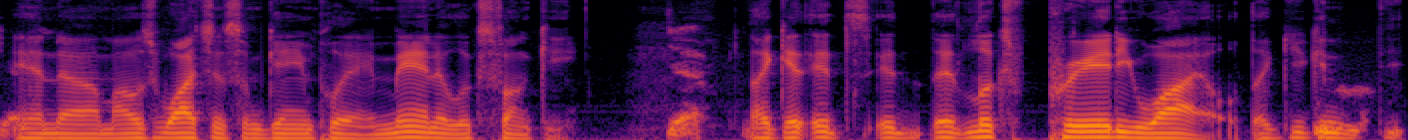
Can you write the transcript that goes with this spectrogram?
yeah. and um, I was watching some gameplay. and Man, it looks funky. Yeah, like it, it's it it looks pretty wild. Like you can mm.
